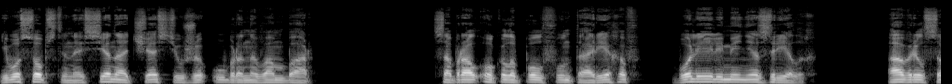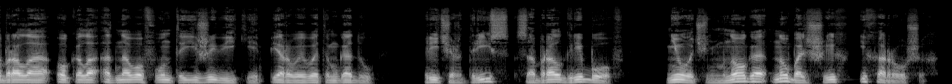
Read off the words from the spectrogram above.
Его собственное сено отчасти уже убрано в амбар. Собрал около полфунта орехов, более или менее зрелых. Аврил собрала около одного фунта ежевики, первой в этом году. Ричард Рис собрал грибов, не очень много, но больших и хороших.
